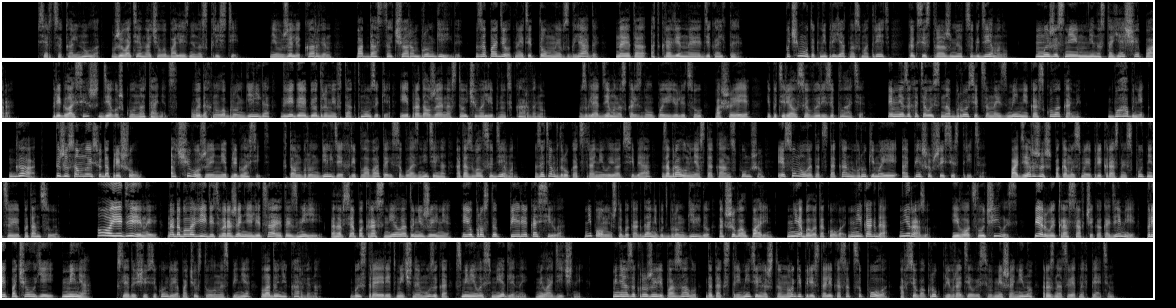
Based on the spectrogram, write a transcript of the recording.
Сердце кольнуло, в животе начало болезненно скрести. Неужели Карвин поддастся чарам Брунгильды, западет на эти томные взгляды, на это откровенное декольте? Почему так неприятно смотреть, как сестра жмется к демону, мы же с ним не настоящая пара. Пригласишь девушку на танец?» — выдохнула Брунгильда, двигая бедрами в такт музыки и продолжая настойчиво липнуть Карвину. Взгляд демона скользнул по ее лицу, по шее и потерялся в вырезе платья, и мне захотелось наброситься на изменника с кулаками. «Бабник! Гад! Ты же со мной сюда пришел!» «А чего же не пригласить?» В тон Брунгильде хрипловато и соблазнительно отозвался демон, Затем вдруг отстранил ее от себя, забрал у меня стакан с пуншем и сунул этот стакан в руки моей опешившей сестрице. «Подержишь, пока мы с моей прекрасной спутницей потанцуем?» «О, единый! Надо было видеть выражение лица этой змеи. Она вся покраснела от унижения, ее просто перекосило. Не помню, чтобы когда-нибудь Брунгильду отшивал парень. Не было такого. Никогда. Ни разу. И вот случилось. Первый красавчик Академии предпочел ей меня. В следующую секунду я почувствовала на спине ладони Карвина. Быстрая и ритмичная музыка сменилась медленной, мелодичной. Меня закружили по залу, да так стремительно, что ноги перестали касаться пола, а все вокруг превратилось в мешанину разноцветных пятен.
